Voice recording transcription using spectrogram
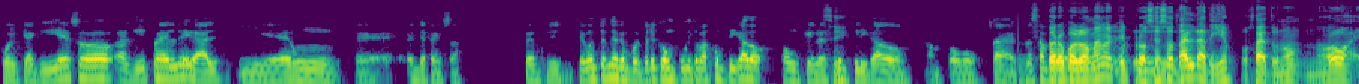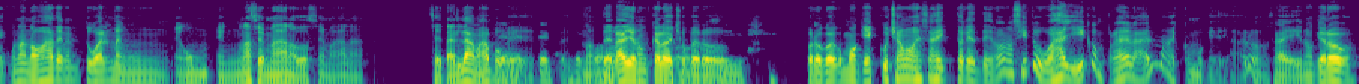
porque aquí eso, aquí pues es legal y es un, eh, es defensa. Pero tengo entendido que en Puerto Rico es un poquito más complicado, aunque no es Sí. complicado tampoco. O sea, no es pero tampoco- por lo no- menos no el proceso tarda tiempo, o sea, tú no, no, lo vas- una, no vas a tener tu arma en, un, en, un, en una semana o dos semanas. Se tarda más porque, pues, te no, de conozco, verdad, yo nunca lo he hecho, pero... sí. Pero co- como que escuchamos esas historias de, no, no, si tú vas allí a comprar el arma, es como que, diablo, o sea, y no quiero,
